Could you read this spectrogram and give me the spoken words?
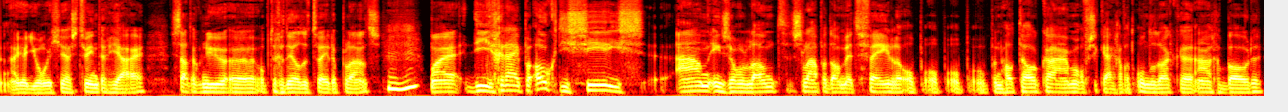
nou ja, jongetje, hij is 20 jaar. Staat ook nu eh, op de gedeelde tweede plaats. Maar die grijpen ook die series aan in zo'n land. Slapen dan met velen op, op, op, op een hotelkamer... of ze krijgen wat onderdak eh, aangeboden.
